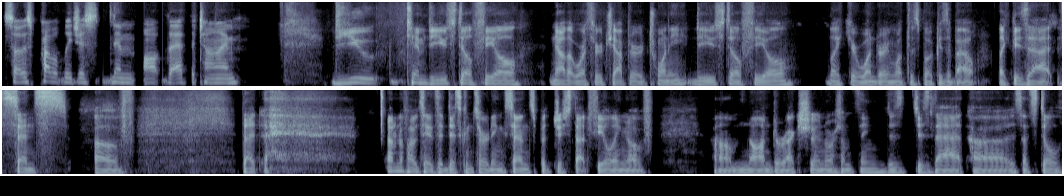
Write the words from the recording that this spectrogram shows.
so it's probably just them all, at the time. Do you, Tim? Do you still feel now that we're through chapter twenty? Do you still feel like you're wondering what this book is about? Like, is that sense of that? I don't know if I would say it's a disconcerting sense, but just that feeling of um, non-direction or something. Does does that uh, is that still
